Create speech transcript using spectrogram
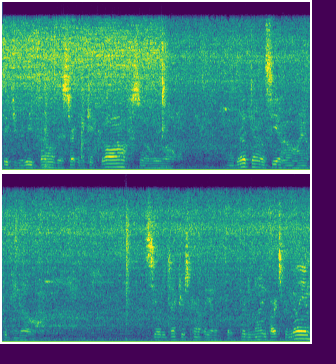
Safety relief valve is starting to kick off, so we will hold that down and see how high up we can go. CO detector is currently at 39 parts per million.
